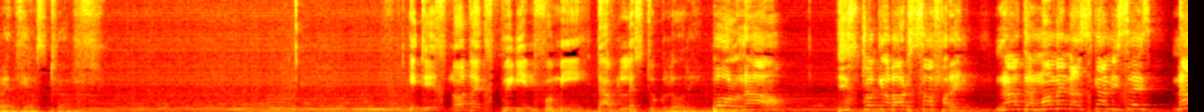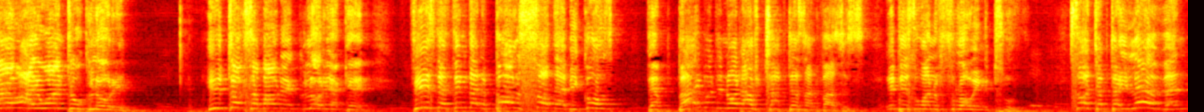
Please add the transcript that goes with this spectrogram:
Corinthians 12. It is not expedient for me, doubtless, to glory. Paul now, he's talking about suffering. Now the moment has come, he says, now I want to glory. He talks about a glory again. This is the thing that Paul saw there because the Bible did not have chapters and verses. It is one flowing truth. So chapter 11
